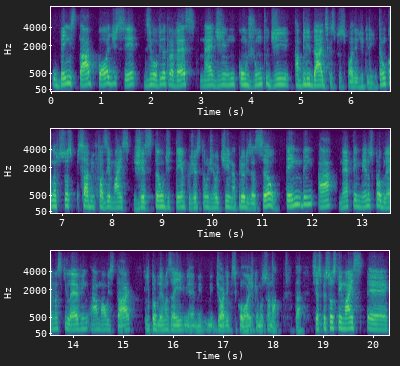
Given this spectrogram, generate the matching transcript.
o bem-estar pode ser desenvolvido através, né, de um conjunto de habilidades que as pessoas podem adquirir. Então, quando as pessoas sabem fazer mais gestão de tempo, gestão de rotina, priorização, tendem a, né, ter menos problemas que levem a mal-estar e problemas aí é, de ordem psicológica e emocional. Tá? Se as pessoas têm mais é,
